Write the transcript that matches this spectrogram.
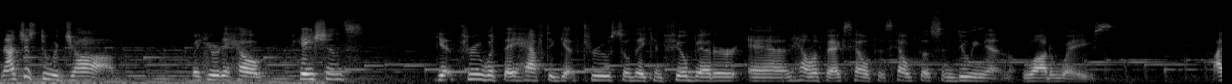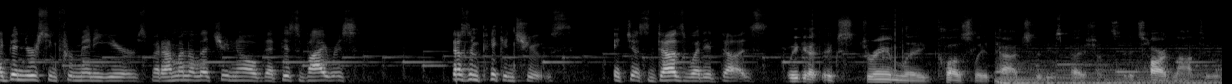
not just do a job, but here to help patients, get through what they have to get through so they can feel better, and Halifax Health has helped us in doing that in a lot of ways. I've been nursing for many years, but I'm going to let you know that this virus doesn't pick and choose. It just does what it does. We get extremely closely attached to these patients. It's hard not to.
